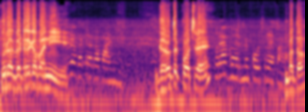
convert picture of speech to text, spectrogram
पूरा गटर का पानी है पूरा गटर का पानी है। घरों तक पहुँच रहा है? पूरा घर में पहुँच रहा है पानी। बताओ।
